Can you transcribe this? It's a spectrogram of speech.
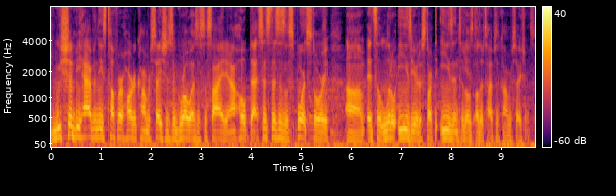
We should be having these tougher, harder conversations to grow as a society, and I hope that since this is a sports story, um, it's a little easier to start to ease into those other types of conversations.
